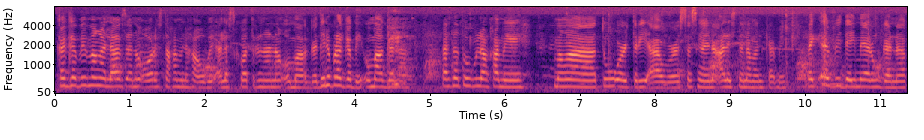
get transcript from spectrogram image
Kagabi mga loves, anong oras na kami nakauwi? Alas 4 na ng umaga. Di na pala gabi, umaga na. Tapos natulog lang kami mga 2 or 3 hours. Tapos ngayon, naalis na naman kami. Like everyday, merong ganap.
